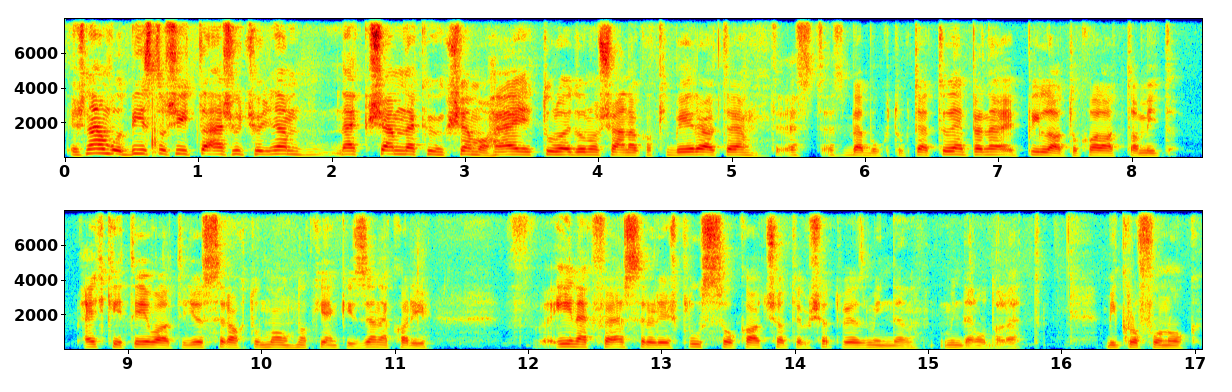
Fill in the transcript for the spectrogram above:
és nem volt biztosítás, úgyhogy nem, nek, sem nekünk, sem a hely tulajdonosának, aki bérelte, ezt, ezt bebuktuk. Tehát tulajdonképpen egy pillanatok alatt, amit egy-két év alatt így összeraktunk magunknak ilyen kis zenekari énekfelszerelés, pluszokat, stb. stb. ez minden, minden oda lett. Mikrofonok.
